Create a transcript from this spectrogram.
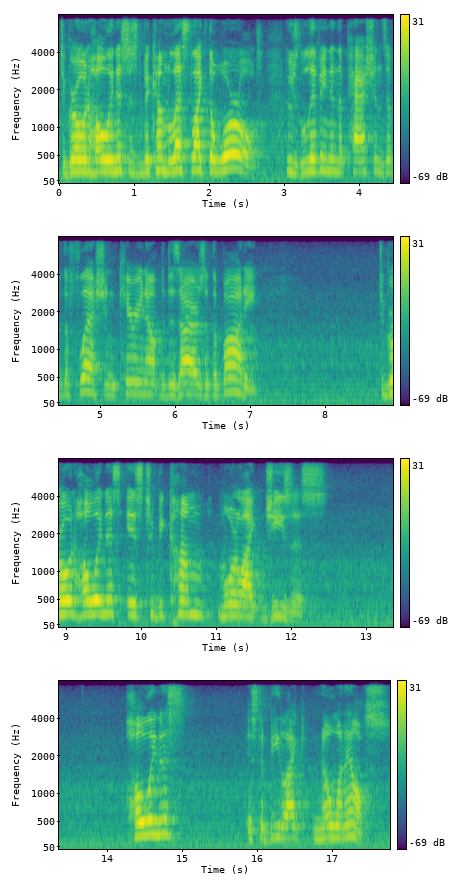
To grow in holiness is to become less like the world, who's living in the passions of the flesh and carrying out the desires of the body. To grow in holiness is to become more like Jesus. Holiness is to be like no one else.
